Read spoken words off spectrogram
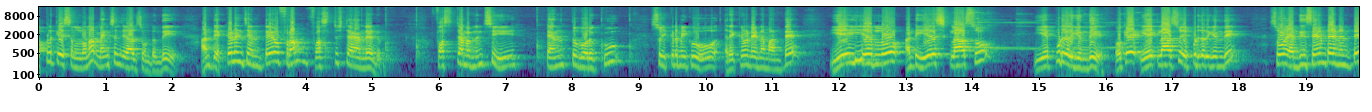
అప్లికేషన్లోన మెన్షన్ చేయాల్సి ఉంటుంది. అంటే ఎక్కడి నుంచి అంటే from first standard first standard నుంచి టెన్త్ వరకు. సో ఇక్కడ మీకు రికమెండ్ ఏంటంటే ఏ ఇయర్లో అంటే ఏ క్లాసు ఎప్పుడు జరిగింది? ఓకే ఏ క్లాసు ఎప్పుడు జరిగింది? So at the same time అంటే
